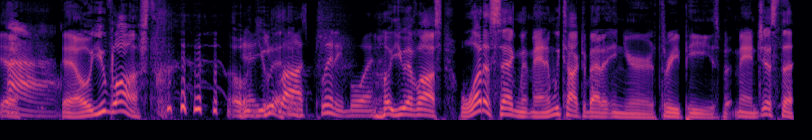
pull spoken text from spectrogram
Yeah. Yeah. Oh, you've lost. oh, Yeah, you, you have. lost plenty, boy. Oh, you have lost. What a segment, man. And we talked about it in your three Ps, but man, just the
